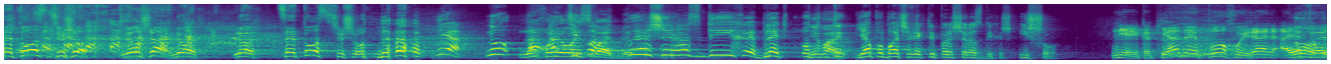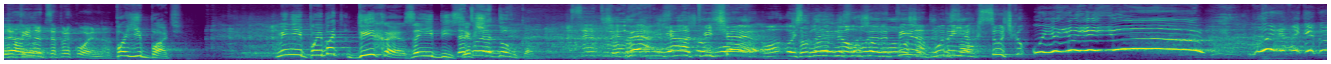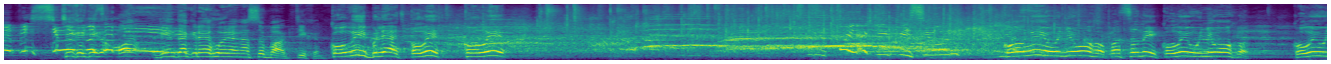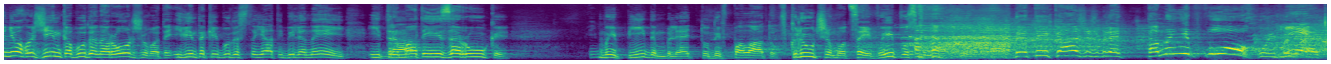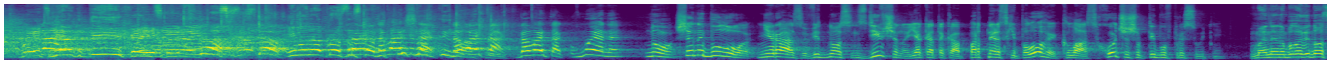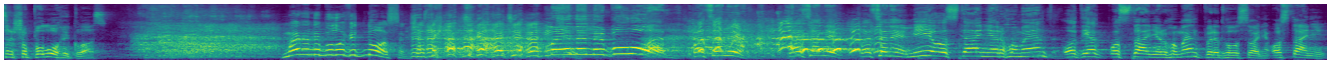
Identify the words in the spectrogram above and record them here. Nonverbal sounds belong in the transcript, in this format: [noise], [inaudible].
Це тост чи що? Льоша, Льош, Льош, це тост чи що? Ні, ну На а- а, хуйовій типа, свадьбі. Перший раз дихає. Блять, от Іван. ти, я побачив, як ти перший раз дихаєш. І що? Ні, як я де похуй, реально. А як Ну, твоя реально. дитина, це прикольно. Поїбать. Мені поїбать дихає, заєбісь. Це Якщо... твоя думка. Я, я відповідаю, о- ось Що коли ти в нього слухав буде дитина, щоб ти буде писав? як сучка. Ой-ой-ой-ой-ой! Тихо, тихо. О, він так реагує на собак. Тихо. Коли, блядь, коли, коли, Який пісюн! коли у нього, пацани, коли у нього, коли у нього жінка буде народжувати, і він такий буде стояти біля неї і тримати її за руки. Ми підемо, блядь, туди в палату, включимо цей випуск, нахуй, де ти кажеш, блядь, та мені похуй, блядь, як дихає, блядь. І вона просто Так, скаже, давай пішов так, ти давай нахуй. так, давай так. В мене ну ще не було ні разу відносин з дівчиною, яка така партнерські пологи, клас. Хочу, щоб ти був присутній. У мене не було відносин, що пологий клас. В мене не було відносин. Щас така- [laughs] У мене не було! Пацани, пацани, пацани, мій останній аргумент, от як останній аргумент перед голосуванням, останній.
